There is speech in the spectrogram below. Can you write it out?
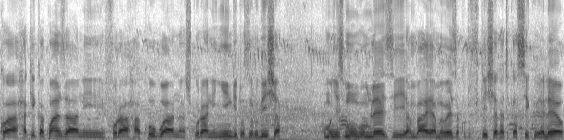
Kwa hakika kwanza ni furaha kubwa na shukurani nyingi twazirudisha kwa Mwenyezi Mungu mlezi ambaye ameweza kutufikisha katika siku ya leo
